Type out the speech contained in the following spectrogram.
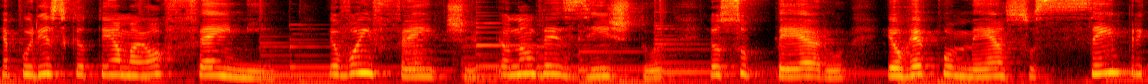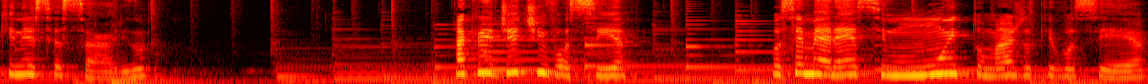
É por isso que eu tenho a maior fé em mim. Eu vou em frente, eu não desisto, eu supero, eu recomeço sempre que necessário. Acredite em você, você merece muito mais do que você é,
